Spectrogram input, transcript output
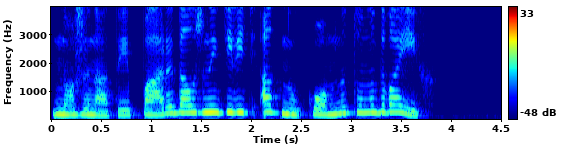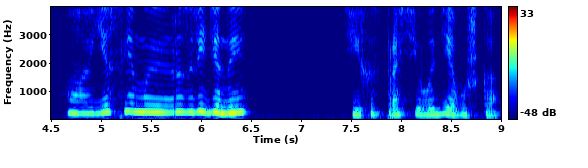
но женатые пары должны делить одну комнату на двоих. А если мы разведены? тихо спросила девушка.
